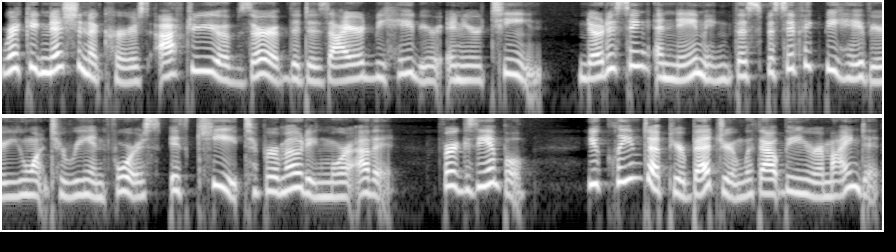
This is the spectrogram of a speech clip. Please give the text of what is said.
Recognition occurs after you observe the desired behavior in your teen Noticing and naming the specific behavior you want to reinforce is key to promoting more of it. For example, you cleaned up your bedroom without being reminded.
